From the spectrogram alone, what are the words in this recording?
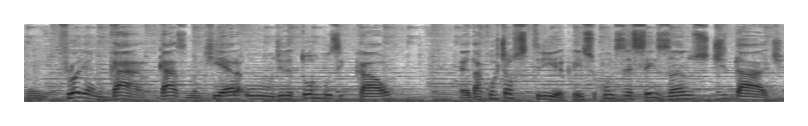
com Florian Gassmann, que era o diretor musical é, da corte austríaca, isso com 16 anos de idade.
